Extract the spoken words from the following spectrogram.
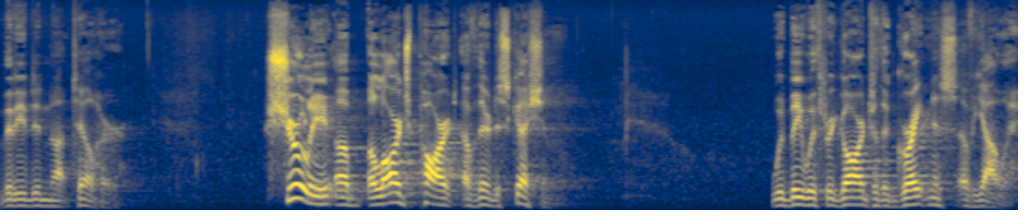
that he did not tell her. Surely, a, a large part of their discussion would be with regard to the greatness of Yahweh,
